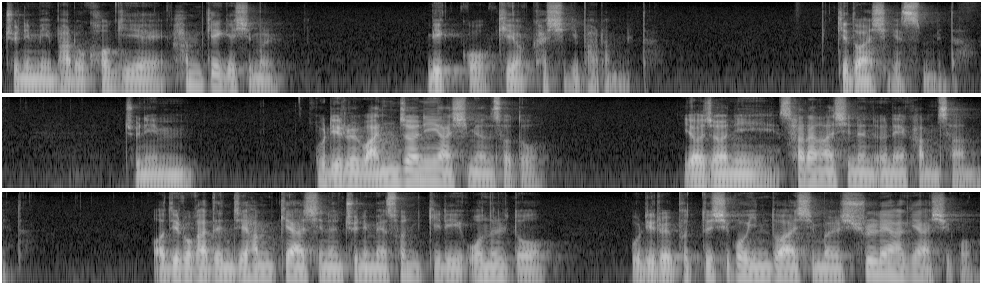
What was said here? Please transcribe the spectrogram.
주님이 바로 거기에 함께 계심을 믿고 기억하시기 바랍니다. 기도하시겠습니다. 주님, 우리를 완전히 아시면서도 여전히 사랑하시는 은혜 감사합니다. 어디로 가든지 함께 하시는 주님의 손길이 오늘도 우리를 붙드시고 인도하심을 신뢰하게 하시고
